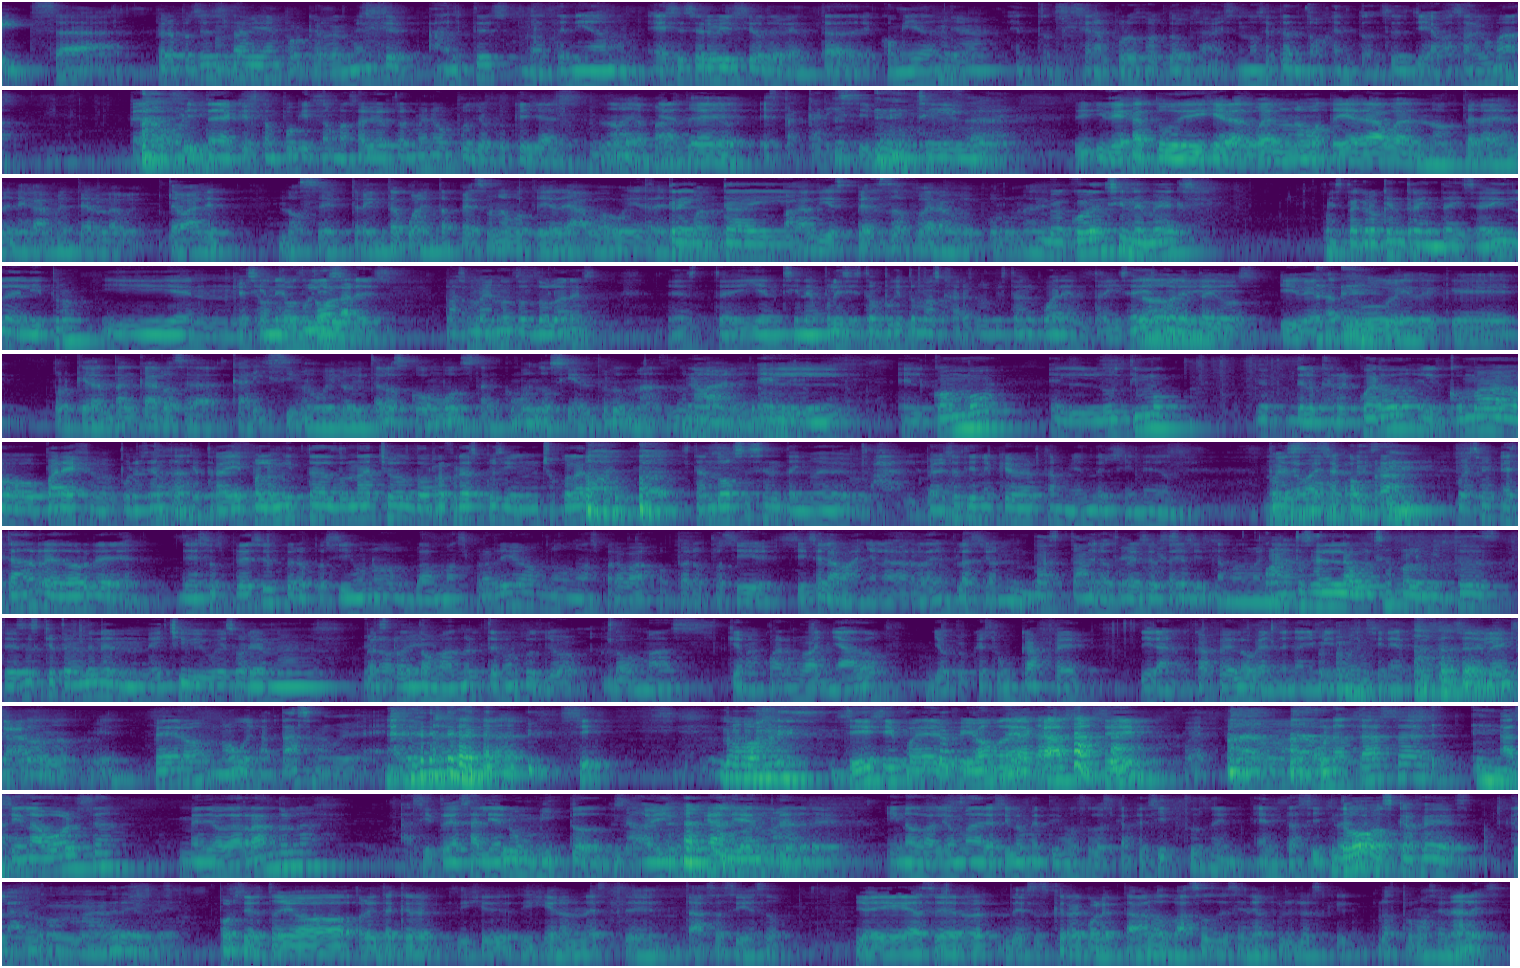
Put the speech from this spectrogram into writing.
pizza. Pero pues eso está bien porque realmente antes no tenían ese servicio de venta de comida. Ya. Entonces eran puros hot dogs. A veces no se te antoja, entonces llevas algo más. Pero ahorita ya que está un poquito más abierto el menú, pues yo creo que ya es... No, y aparte está carísimo. Sí, o sea, güey. Y, deja tú y dijeras, bueno, una botella de agua no te la hayan de negar meterla, güey. Te vale, no sé, 30, 40 pesos una botella de agua, güey. de 30 cuando y- Pagas 10 pesos afuera, güey, por una de Me acuerdo en Cinemex, está creo que en 36 la de litro. Y en Que son dos Cinépolis, dólares. Más o menos dos dólares. Este, y en Cinépolis está un poquito más caro, creo que están 46, No, 42. Y, y deja tú, güey, de que. Porque dan tan caro, o sea, carísimo, güey. Ahorita los combos están como en 200 los más No, güey. el, el combo, el último, de- de lo que recuerdo, el combo pareja, güey, por ejemplo, Ajá. que trae palomitas, dos nachos, dos refrescos y un chocolate, están 2.69, güey. Pero eso tiene que ver también del cine donde, Pues- donde vais a comprar. Pues sí. Están alrededor de, de esos precios, pero pues sí, uno va más para arriba, uno más para abajo. Pero pues sí, sí se la baña, la verdad, la inflación Bastante. de los precios ahí sí están más bañados. ¿Cuánto sale la bolsa de palomitas de esas que te venden en HB, güey, Soriana? Pero Este, retomando el tema, pues yo lo más que me acuerdo bañado, yo creo que es un café. Dirán, un café lo venden ahí mismo en Cinepolis, en Sí, bien caro, ¿no? También. Pero No, güey, la taza, güey. sí, No sí, sí fue. Íbamos de la casa, sí. Una taza así en la bolsa, medio agarrándola. Así todavía salía el humito, donde estaba bien No, caliente. madre. Y nos valió madre, así lo metimos los cafecitos en, en tacitas. Dos cafés. Claro. Con madre, güey. Por cierto, yo ahorita que dije- dijeron este, tazas y eso, yo llegué a ser de esos que recolectaban los vasos de Cinepolis, los, que, los promocionales.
